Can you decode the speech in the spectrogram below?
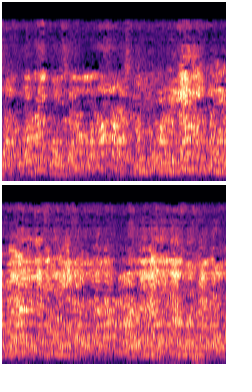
Otra cosa. Olvidado, olvidado del fubito. Olvidado del fubito.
